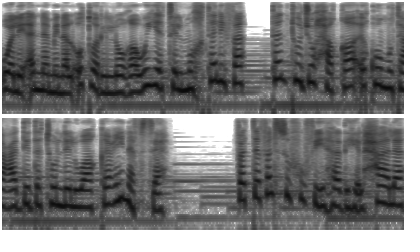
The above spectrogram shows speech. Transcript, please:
ولأن من الأطر اللغوية المختلفة تنتج حقائق متعددة للواقع نفسه. فالتفلسف في هذه الحالة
